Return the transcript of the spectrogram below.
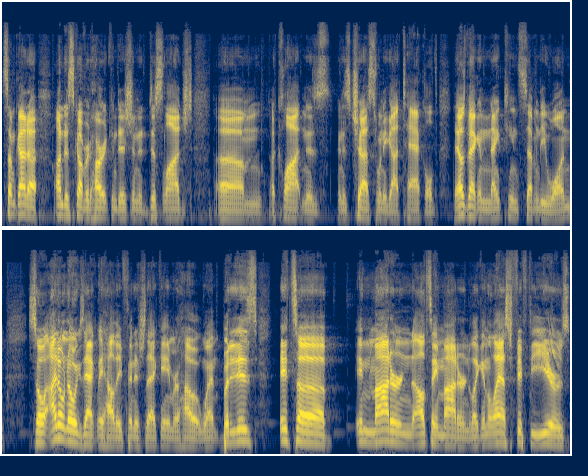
some kind of undiscovered heart condition. It dislodged um, a clot in his in his chest when he got tackled. That was back in 1971. So I don't know exactly how they finished that game or how it went, but it is it's a in modern, I'll say modern, like in the last 50 years.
